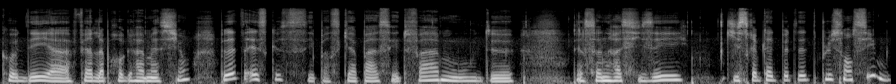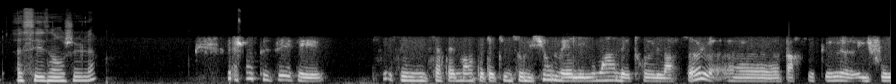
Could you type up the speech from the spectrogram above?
coder, à faire de la programmation, peut-être est-ce que c'est parce qu'il n'y a pas assez de femmes ou de personnes racisées qui seraient peut-être peut-être plus sensibles à ces enjeux-là? Je pense que c'est c'est certainement peut-être une solution, mais elle est loin d'être la seule euh, parce que euh, il faut,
